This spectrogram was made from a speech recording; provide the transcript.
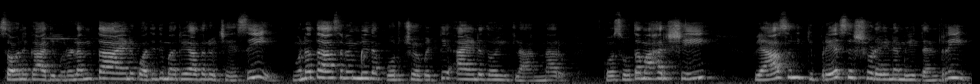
సౌనకాది మునులంతా ఆయనకు అతిథి మర్యాదలు చేసి ఉన్నతాసనం మీద కూర్చోబెట్టి ఆయనతో ఇట్లా అన్నారు. ఓ సూత మహర్షి వ్యాసునికి ప్రేశిష్యుడైన మీ తండ్రి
